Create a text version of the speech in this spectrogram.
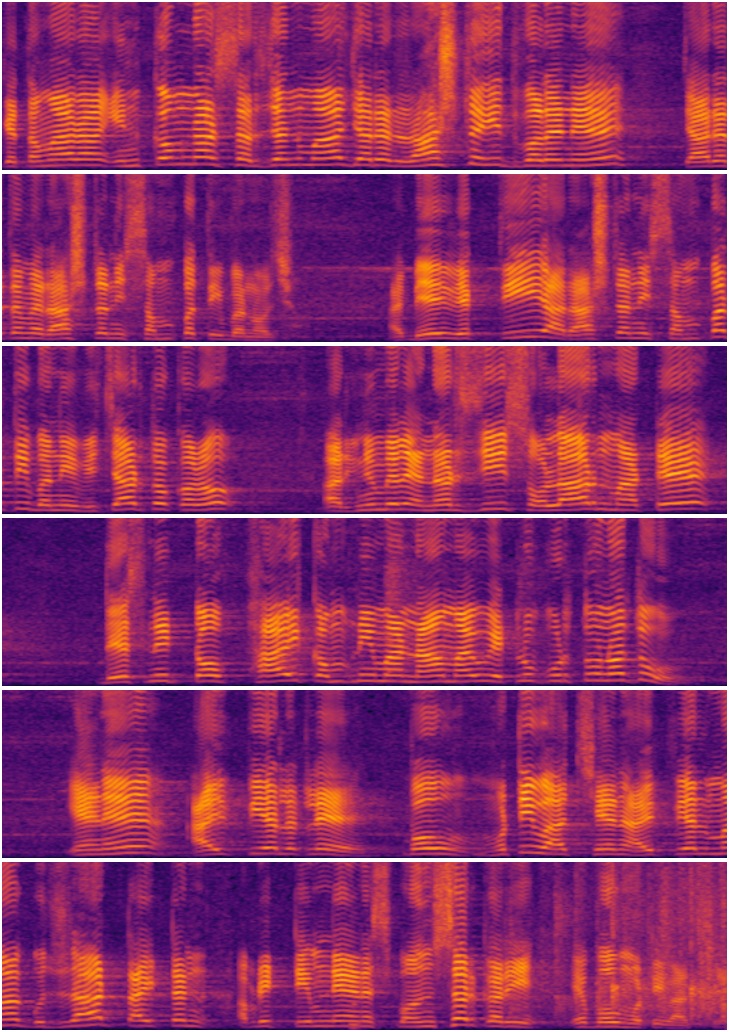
કે તમારા ઇન્કમના સર્જનમાં જ્યારે રાષ્ટ્રહિત ભળે ને ત્યારે તમે રાષ્ટ્રની સંપત્તિ બનો છો. આ બે વ્યક્તિ આ રાષ્ટ્રની સંપત્તિ બની વિચાર તો કરો આ રિન્યુએબલ એનર્જી સોલાર માટે દેશની ટોપ ફાઈવ કંપનીમાં નામ આવ્યું એટલું પૂરતું નહોતું. એણે આઈપીએલ એટલે બહુ મોટી વાત છે અને આઈપીએલમાં ગુજરાત ટાઇટન આપણી ટીમને એણે સ્પોન્સર કરી, એ બહુ મોટી વાત છે.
